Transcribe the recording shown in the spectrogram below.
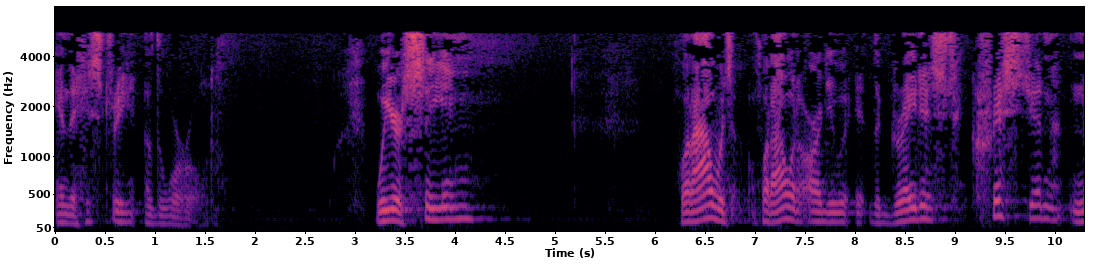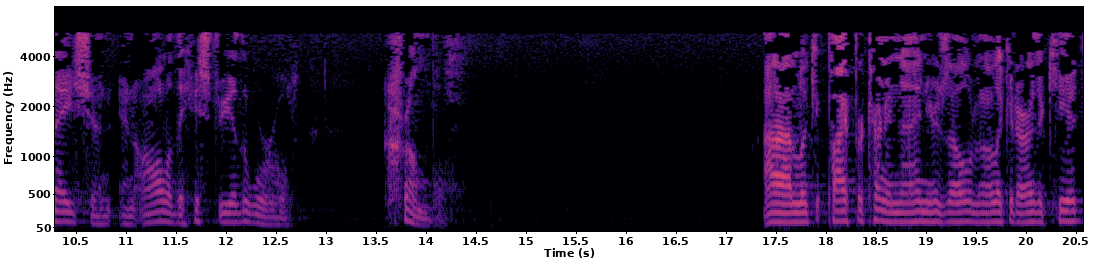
in the history of the world. We are seeing what I would what I would argue the greatest Christian nation in all of the history of the world crumble. I look at Piper turning nine years old, and I look at our other kids,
